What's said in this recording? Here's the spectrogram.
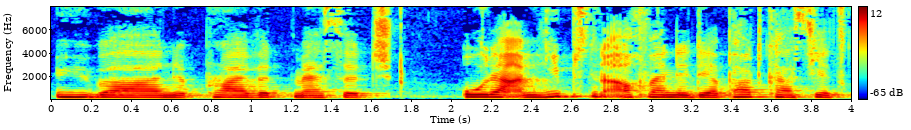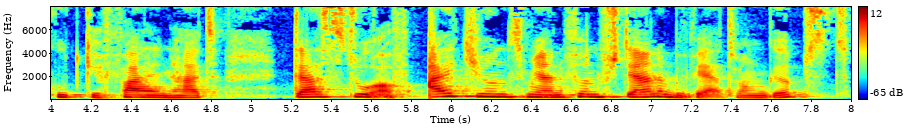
über eine Private Message oder am liebsten auch, wenn dir der Podcast jetzt gut gefallen hat, dass du auf iTunes mir eine 5-Sterne-Bewertung gibst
